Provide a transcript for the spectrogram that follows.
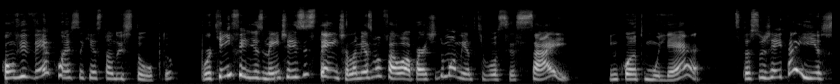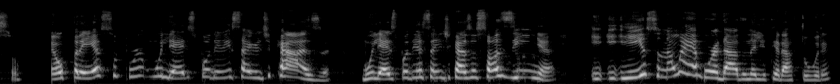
conviver com essa questão do estupro, porque infelizmente é existente. Ela mesma falou, a partir do momento que você sai enquanto mulher, está sujeita a isso. É o preço por mulheres poderem sair de casa, mulheres poderem sair de casa sozinha. E, e, e, isso não é abordado na literatura.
